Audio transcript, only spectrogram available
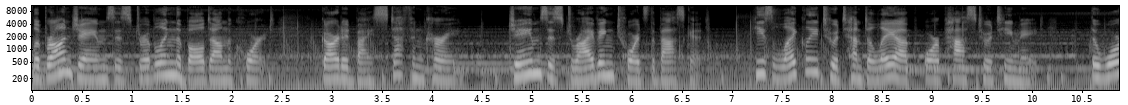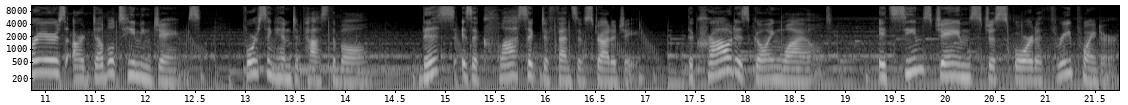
LeBron James is dribbling the ball down the court, guarded by Stephen Curry. James is driving towards the basket. He's likely to attempt a layup or pass to a teammate. The Warriors are double teaming James, forcing him to pass the ball. This is a classic defensive strategy. The crowd is going wild. It seems James just scored a three pointer.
